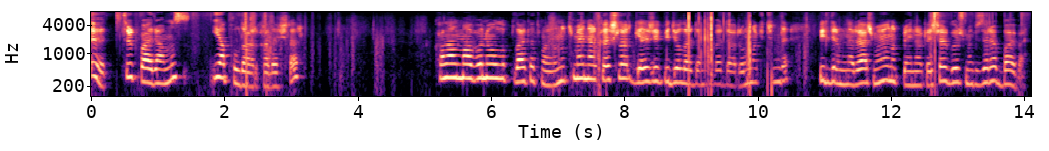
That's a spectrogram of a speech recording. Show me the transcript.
Evet. Türk bayrağımız yapıldı arkadaşlar. Kanalıma abone olup like atmayı unutmayın arkadaşlar. Gelecek videolardan haberdar olmak için de bildirimleri açmayı unutmayın arkadaşlar. Görüşmek üzere. Bay bay.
